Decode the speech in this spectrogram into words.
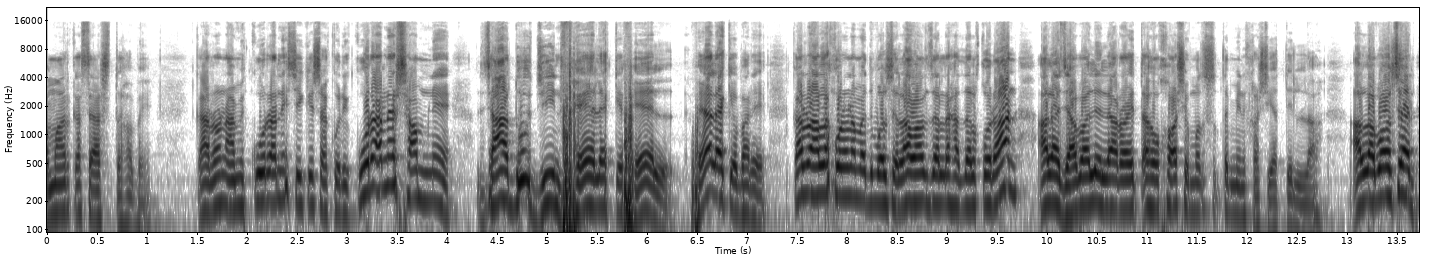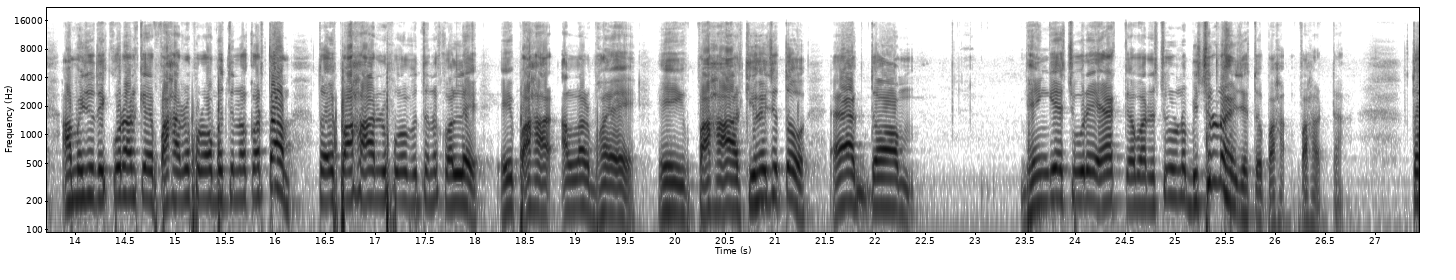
আমার কাছে আসতে হবে। কারণ আমি কোরআনে চিকিৎসা করি। কোরআনের সামনে জাদু, জিন, ফেল একে ফেল ফেল একেবারে। কারণ আল্লাহ কোরআনের আমাদের বলছে লাওয়ান জাল্লাহ হাদাল কোরআন আল্লাহ জাবালিল্লাহ রয়তাহ খসে মিন খাসিয়াতিল্লাহ আল্লাহ বলছেন, আমি যদি কোরআনকে পাহাড়ের উপর অবতীর্ণ করতাম, তো এই পাহাড়ের উপর অবতীর্ণ করলে এই পাহাড় আল্লাহর ভয়ে, এই পাহাড় কী হয়ে যেত? একদম ভেঙে চুরে একেবারে চূর্ণ বিচূর্ণ হয়ে যেত পাহা- পাহাড়টা। তো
